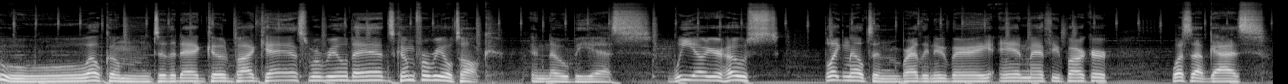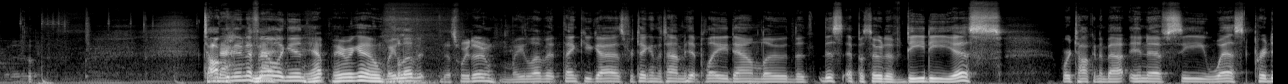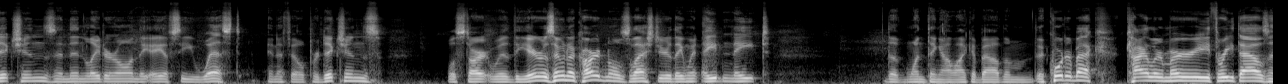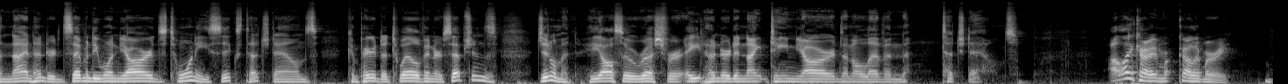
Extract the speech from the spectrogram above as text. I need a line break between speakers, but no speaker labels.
Welcome to the Dad Code Podcast, where real dads come for real talk and no BS. We are your hosts, Blake Melton, Bradley Newberry, and Matthew Parker. What's up, guys?
Talking
Nah,
NFL
nah.
again.
Yep, here we go.
We love it.
Yes, we do.
We love it. Thank you guys for taking the time to hit play, download the, this episode of DDS. We're talking about NFC West predictions and then later on the AFC West NFL predictions. We'll start with the Arizona Cardinals. Last year they went 8 and 8. The one thing I like about them, the quarterback Kyler Murray, 3,971 yards, 26 touchdowns compared to 12 interceptions. Gentlemen, he also rushed for 819 yards and 11 touchdowns.
I like Kyler Murray,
